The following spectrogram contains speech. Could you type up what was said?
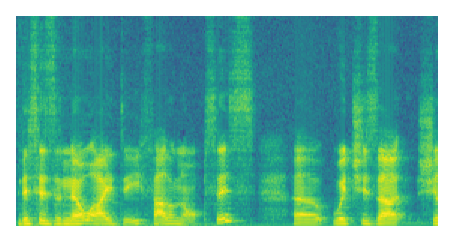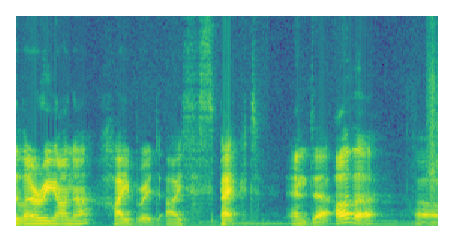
This is a no ID Phalaenopsis, uh, which is a Schilleriana hybrid, I suspect. And the other uh,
